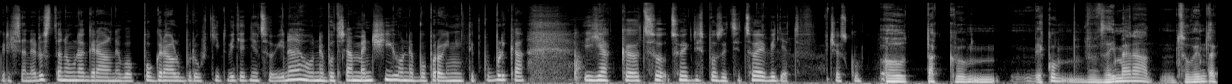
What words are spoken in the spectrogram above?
když se nedostanou na grál, nebo po grálu budou chtít vidět něco jiného, nebo třeba menšího, nebo pro jiný typ publika. Jak, co, co je k dispozici, co je vidět v Česku? O, tak mm, jako zejména, co vím, tak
